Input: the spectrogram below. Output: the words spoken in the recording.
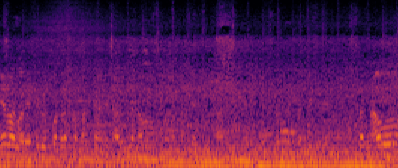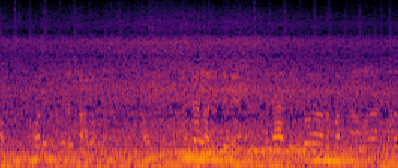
ನೇರವಾಗಿ ಅವ್ರ ಹೆಸರು ಕೊಟ್ಟರೆ ಸಮಸ್ಯೆ ಆಗುತ್ತೆ. ಅದರಿಂದ ನಾವು ಸರ್, ನಾವು ಪೊಲೀಸ್ ವಿರುದ್ಧ ಅಲ್ಲ ನಾವು ಇದ್ದೀವಿ. ಈಗ ನಿಮಗೂ ನಮ್ಮ ಹೋರಾಟಗಳು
